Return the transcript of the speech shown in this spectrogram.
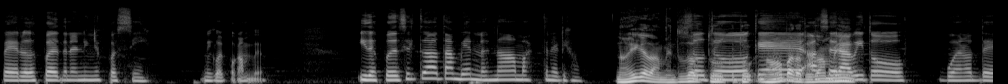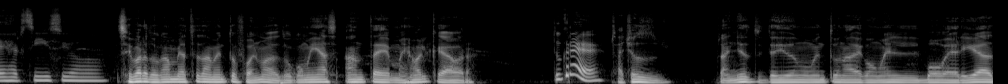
Pero después de tener niños, pues sí, mi cuerpo cambió. Y después de decirte también, no es nada más tener hijos. No, y que también tú, So, tú- tú- que no, pero tú hacer también. hábitos buenos de ejercicio. Sí, pero tú cambiaste también tu forma. Tú comías antes mejor que ahora. ¿Tú crees? Sacho, Ángel, te dio de momento una de comer bobería.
